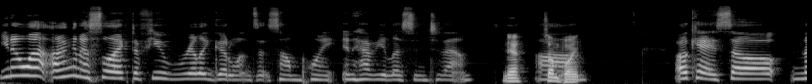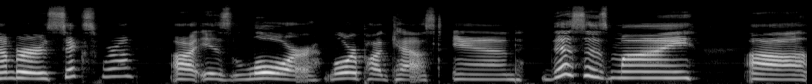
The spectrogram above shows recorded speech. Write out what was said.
You know what? I'm gonna select a few really good ones at some point and have you listen to them. Yeah, at some Um, point. Okay, so number six we're on uh, is Lore Lore podcast, and this is my uh,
